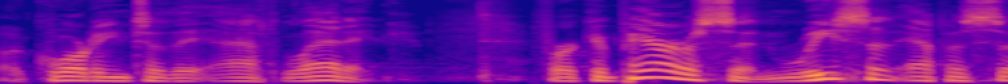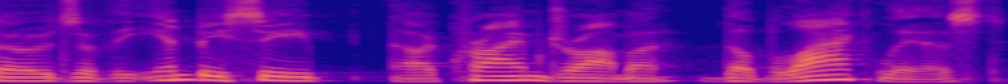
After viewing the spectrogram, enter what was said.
according to The Athletic. For comparison, recent episodes of the NBC uh, crime drama The Blacklist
